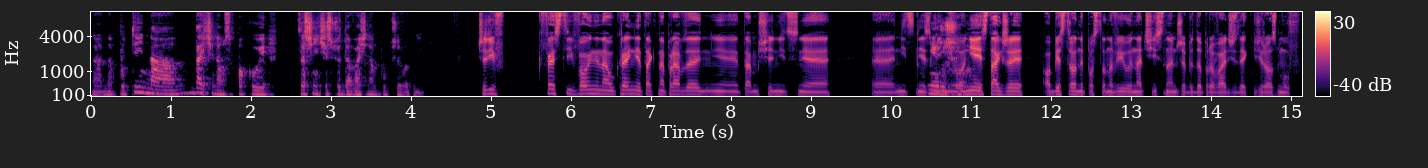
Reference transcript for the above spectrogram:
na, na Putina. Dajcie nam spokój, zacznijcie sprzedawać nam półprzewodniki. Czyli w kwestii wojny na Ukrainie tak naprawdę nie, tam się nic nie, e, nic nie zmieniło. Nie, nie, jest tak, że obie strony postanowiły nacisnąć, żeby doprowadzić do jakichś rozmów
